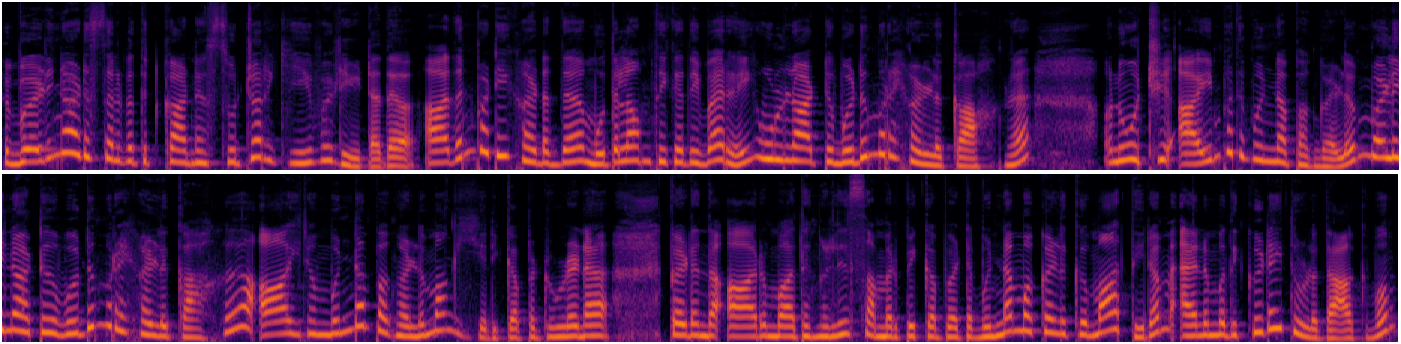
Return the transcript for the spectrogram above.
வெளிநாடு செல்வதற்கான சுற்றறிக்கையை வெளியிட்டது. அதன்படி கடந்த முதலாம் தேதி வரை உள்நாட்டு விடுமுறைகளுக்காக நூற்றி ஐம்பது விண்ணப்பங்களும் வெளிநாட்டு விடுமுறைகளுக்காக ஆயிரம் விண்ணப்பங்களும் அங்கீகரிக்கப்பட்டுள்ளன. கடந்த ஆறு மாதங்களில் சமர்ப்பிக்கப்பட்ட விண்ணப்பங்களுக்கு மாத்திரம் அனுமதி கிடைத்துள்ளதாகவும்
